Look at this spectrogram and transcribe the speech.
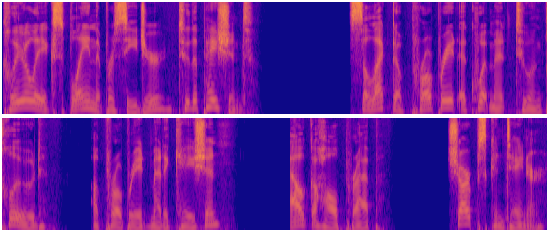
Clearly explain the procedure to the patient. Select appropriate equipment to include appropriate medication, alcohol prep, Sharps container.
